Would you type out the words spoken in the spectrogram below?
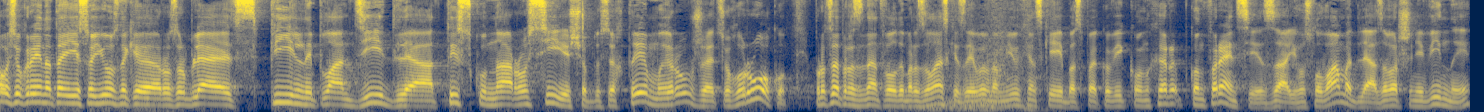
А ось Україна та її союзники розробляють спільний план дій для тиску на Росію, щоб досягти миру вже цього року. Про це президент Володимир Зеленський заявив на Мюнхенській безпековій конференції. За його словами, для завершення війни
